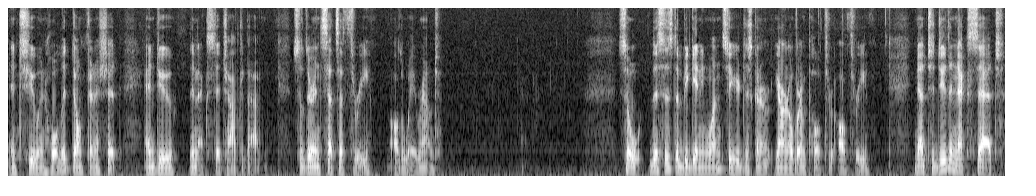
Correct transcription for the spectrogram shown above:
and two and hold it, don't finish it, and do the next stitch after that. So they're in sets of three all the way around. So this is the beginning one so you're just gonna yarn over and pull through all three. Now to do the next set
